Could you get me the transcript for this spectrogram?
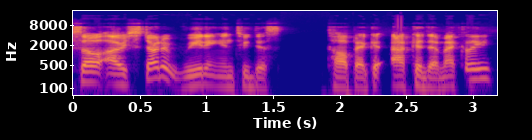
So I started reading into this topic academically.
